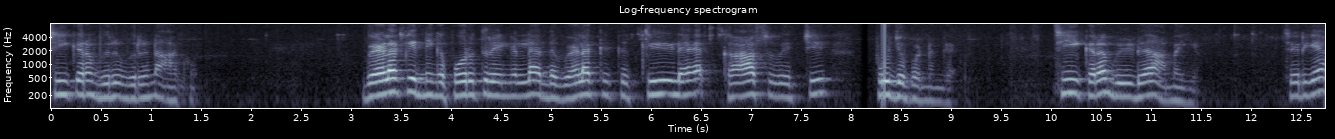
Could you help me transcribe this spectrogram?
சீக்கிரம் விறுவிறுன்னு ஆகும். விளக்கு நீங்கள் பொறுத்துறீங்கள அந்த விளக்குக்கு கீழே காசு வச்சு பூஜை பண்ணுங்க. சீக்கிரம் வீடு அமையும். சரியா?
